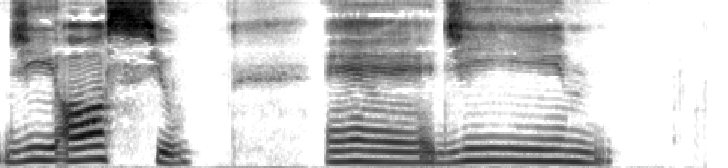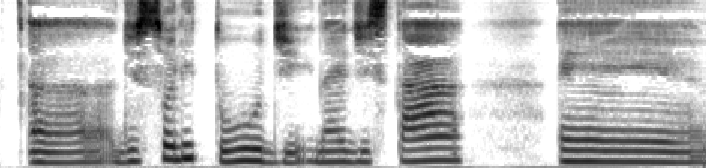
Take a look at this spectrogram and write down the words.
de ócio, é, de, uh, de solitude, né, de estar é,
